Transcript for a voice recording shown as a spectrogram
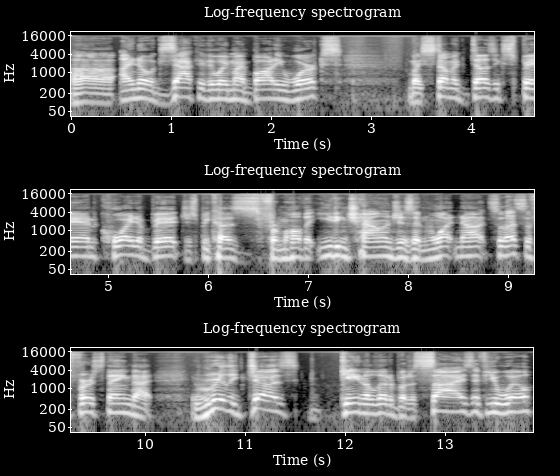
Uh, I know exactly the way my body works. My stomach does expand quite a bit just because from all the eating challenges and whatnot. So that's the first thing that really does gain a little bit of size, if you will.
